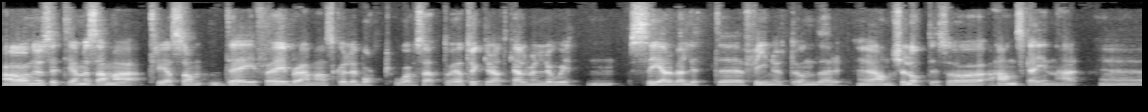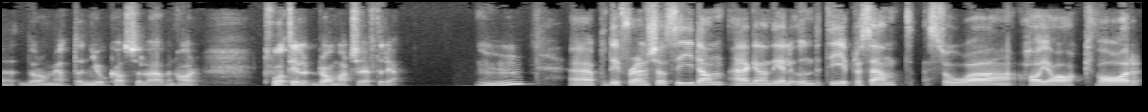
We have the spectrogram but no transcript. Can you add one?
Ja, nu sitter jag med samma tre som dig, för Abraham han skulle bort oavsett och jag tycker att Calvin Lewis mm, ser väldigt eh, fin ut under eh, Ancelotti så han ska in här eh, då de möter Newcastle och även har två till bra matcher efter det. Mm. Eh, på differential-sidan, ägarandel under 10% så uh, har jag kvar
